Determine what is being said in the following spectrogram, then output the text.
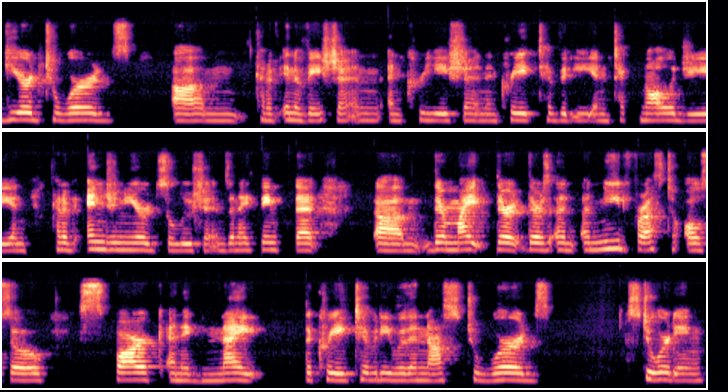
geared towards um, kind of innovation and creation and creativity and technology and kind of engineered solutions. And I think that um, there might there there's a, a need for us to also spark and ignite the creativity within us towards stewarding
